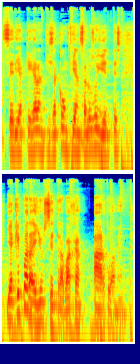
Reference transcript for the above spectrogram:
seria que garantiza confianza a los oyentes ya que para ello se trabaja arduamente.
